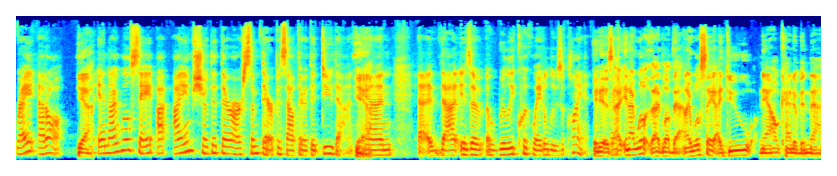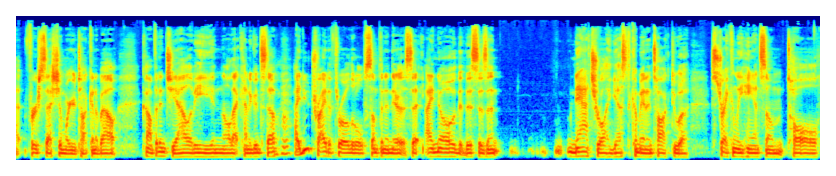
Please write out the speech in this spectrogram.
right? At all. Yeah. And I will say, I, I am sure that there are some therapists out there that do that. Yeah. And uh, that is a, a really quick way to lose a client. It is, right? I, and I will. I love that, and I will say I do now. Kind of in that first session where you're talking about confidentiality and all that kind of good stuff. Mm-hmm. I do try to throw a little something in there that said, I know that this isn't natural, I guess, to come in and talk to a strikingly handsome, tall,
